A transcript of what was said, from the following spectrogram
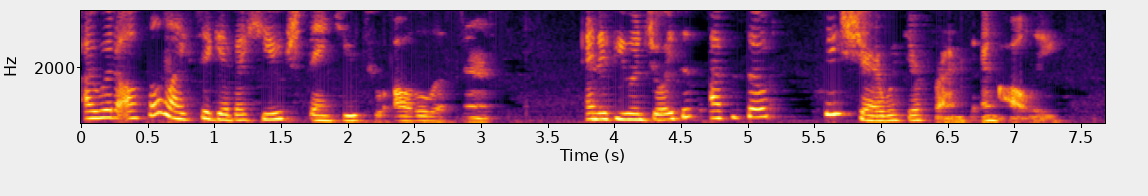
I would also like to give a huge thank you to all the listeners. And if you enjoyed this episode, please share with your friends and colleagues.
